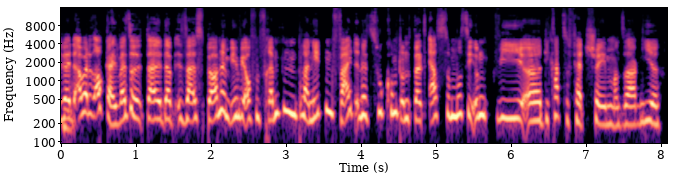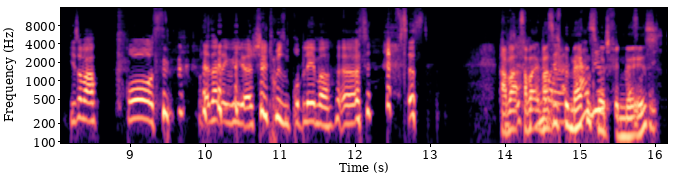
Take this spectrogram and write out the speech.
äh, aber das ist auch geil. Weißt du, da, da ist Burnham irgendwie auf einem fremden Planeten weit in der Zukunft und als erste muss sie irgendwie äh, die Katze fett schämen und sagen, hier, die ist aber groß. und er sagt irgendwie äh, Schilddrüsenprobleme. Äh, aber aber was ich bemerkenswert finde ist,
